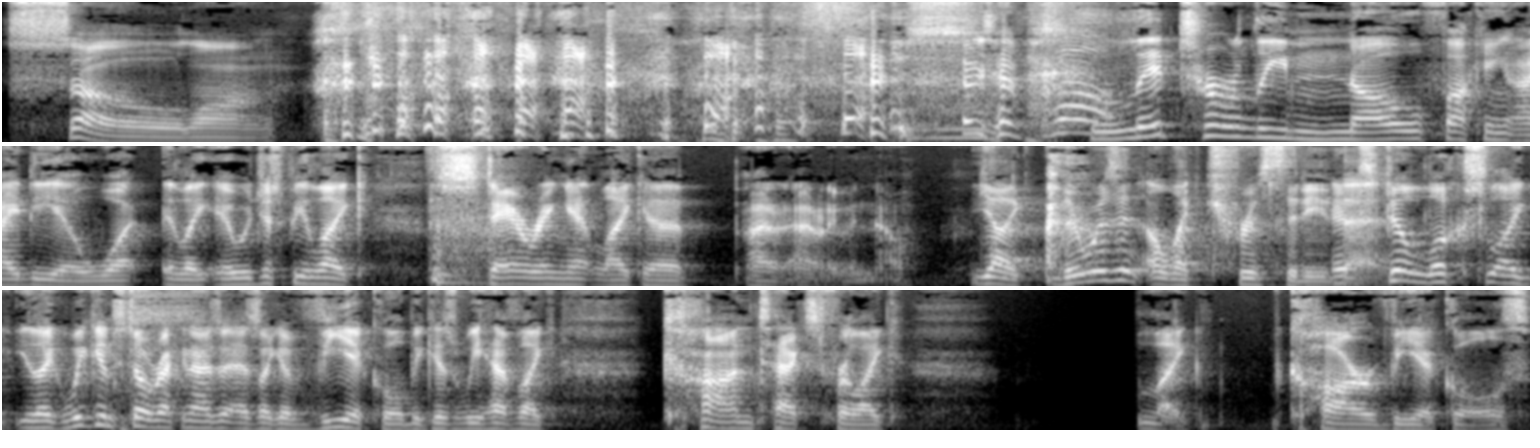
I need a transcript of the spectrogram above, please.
so long. I would have literally no fucking idea what. Like, it would just be like staring at like a. I don't, I don't even know. Yeah, like there wasn't electricity It then. still looks like like we can still recognize it as like a vehicle because we have like context for like like car vehicles,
